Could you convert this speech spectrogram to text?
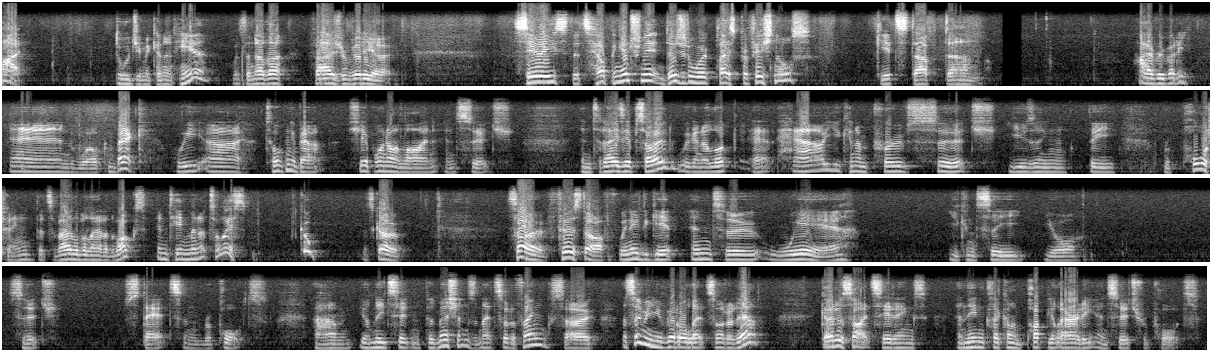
Hi, Dorji McKinnon here with another Vajra video series that's helping internet and digital workplace professionals get stuff done. Hi everybody and welcome back. We are talking about SharePoint Online and search. In today's episode we're going to look at how you can improve search using the reporting that's available out of the box in 10 minutes or less. Cool, let's go. So first off, we need to get into where you can see your search stats and reports. Um, you'll need certain permissions and that sort of thing. So assuming you've got all that sorted out, go to site settings and then click on popularity and search reports.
